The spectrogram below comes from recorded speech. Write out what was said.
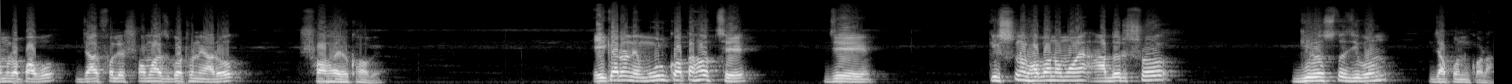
আমরা পাব, যার ফলে সমাজ গঠনে আরও সহায়ক হবে। এই কারণে মূল কথা হচ্ছে যে কৃষ্ণ ভবনময় আদর্শ গৃহস্থ জীবন যাপন করা।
